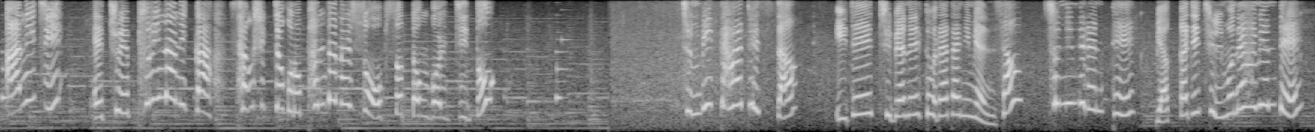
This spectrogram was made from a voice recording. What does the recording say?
아니지. 애초에 풀이나니까 상식적으로 판단할 수 없었던 걸지도? 준비 다 됐어. 이제 주변을 돌아다니면서 손님들한테 몇 가지 질문을 하면 돼.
